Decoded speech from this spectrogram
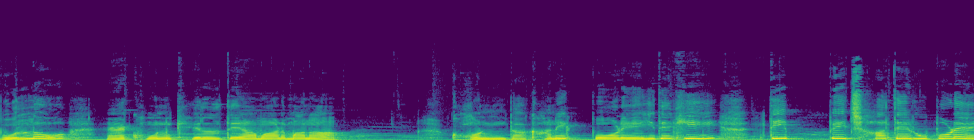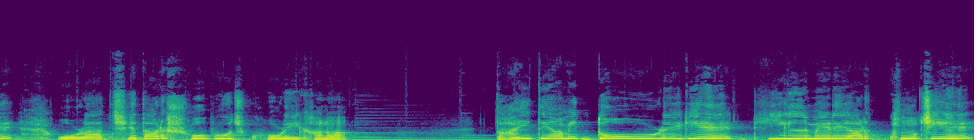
বলল, এখন খেলতে আমার মানা। ঘণ্টা খানেক পরেই দেখি দিব্যি ছাতের উপরে ওড়াচ্ছে তার সবুজ ঘুড়িখানা তাইতে আমি দৌড়ে গিয়ে ঢিল মেরে আর খুঁচিয়ে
